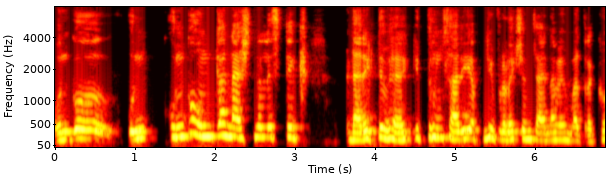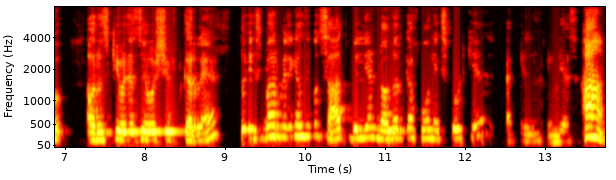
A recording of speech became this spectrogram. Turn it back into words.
उनको उन उनको उनका नेशनलिस्टिक डायरेक्टिव है कि तुम सारी अपनी प्रोडक्शन चाइना में मत रखो और उसकी वजह से वो शिफ्ट कर रहे हैं। तो इस बार मेरे ख्याल से कुछ सात बिलियन डॉलर का फ़ोन एक्सपोर्ट किया है। एप्पल इंडिया से हाँ हाँ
